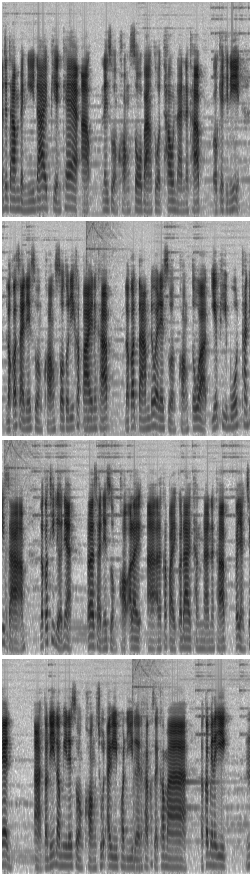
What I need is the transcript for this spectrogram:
มันจะทำแบบนี้ได้เพียงแค่ในส่วนของโซบางตัวเท่านั้นนะครับ โอเคทีนี้เราก็ใส่ในส่วนของโซตัวนี้เข้าไปนะครับ แล้วก็ตามด้วยในส่วนของตัว EFP boost ขั้นที่ 3 แล้วก็ที่เหลือเนี่ยเราจะใส่ในส่วนของอะไรอะไรเข้าไปก็ได้ทั้งนั้นนะครับ ก็อย่างเช่นอะตอนนี้เรามีในส่วนของชุด IV พอดีเลยนะครับก็ใส่เข้ามา แล้วก็มีอะไรอีกอื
